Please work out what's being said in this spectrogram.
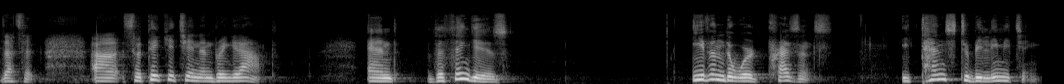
that's it. Uh, so take it in and bring it out. And the thing is, even the word presence, it tends to be limiting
